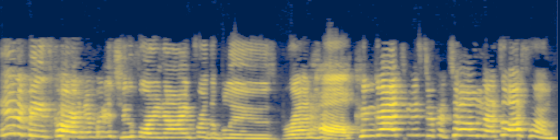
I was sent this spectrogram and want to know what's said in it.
And a base card number to 249 for the Blues, Brett Hull. Congrats, Mr. Patone. That's awesome.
